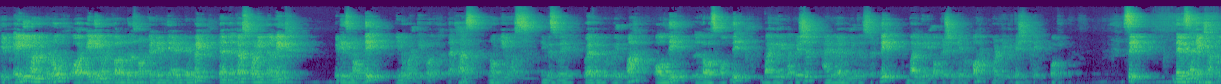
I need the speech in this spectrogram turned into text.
if any one row or any one column does not contain the identity element then the corresponding element it is not the invertible that has no inverse. In this way, we are going to verify all the laws of the binary operation and we are going to construct the binary operation table or multiplication table. Okay. See, there is an example.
